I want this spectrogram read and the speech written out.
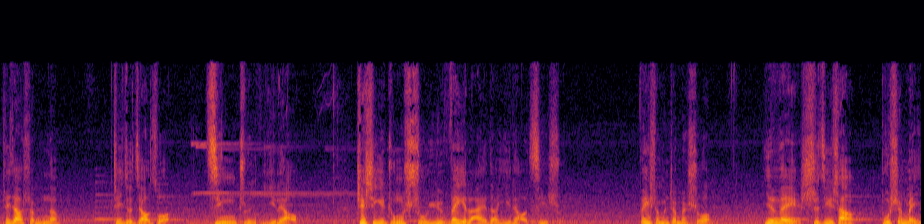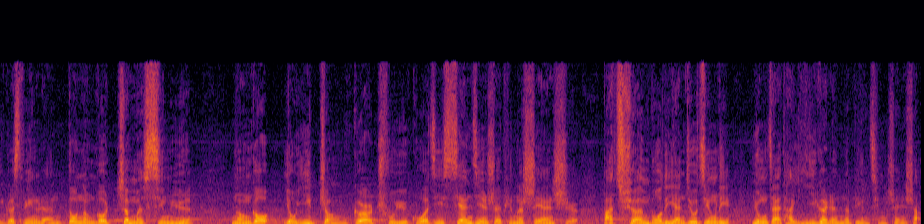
这叫什么呢？这就叫做精准医疗，这是一种属于未来的医疗技术。为什么这么说？因为实际上不是每一个病人都能够这么幸运。能够有一整个处于国际先进水平的实验室，把全部的研究精力用在他一个人的病情身上。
